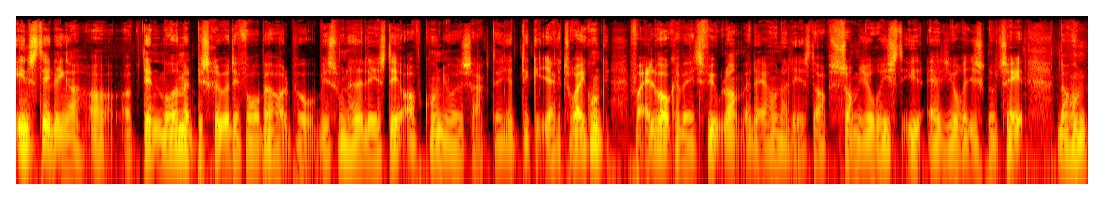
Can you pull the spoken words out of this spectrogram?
indstillinger og, og den måde, man beskriver det forbehold på, hvis hun havde læst det op, kunne hun jo have sagt det. Jeg, det, jeg tror ikke, hun for alvor kan være i tvivl om, hvad det er, hun har læst op som jurist af et juridisk notat, når hun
